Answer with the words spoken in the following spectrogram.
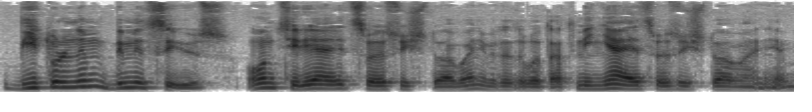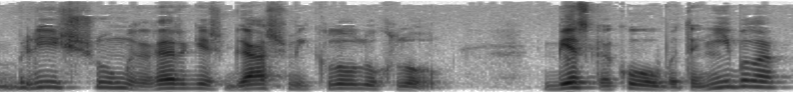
битульным бемициус. Он теряет свое существование, вот это вот отменяет свое существование. Блишум, гергиш, гашми, клолу, хлол. Без какого бы то ни было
